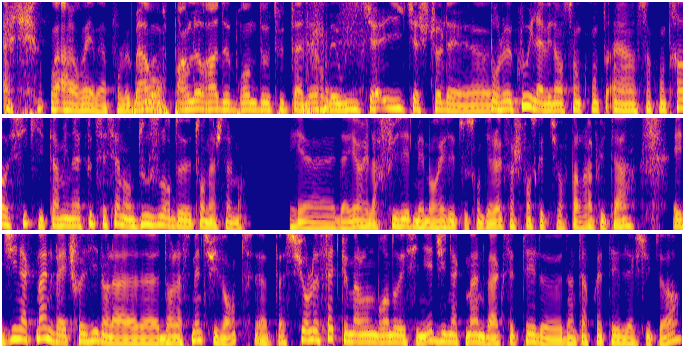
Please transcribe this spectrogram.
Alors ouais, bah pour le coup, Bah, on euh, reparlera de Brando tout à l'heure, mais oui, il ca- il cachetonnait. Hein. pour le coup, il avait dans son, contrat, son contrat aussi qu'il terminerait toutes ses scènes en 12 jours de tournage seulement. Et euh, d'ailleurs, il a refusé de mémoriser tout son dialogue. Enfin, je pense que tu en reparleras plus tard. Et Gene Hackman va être choisi dans la dans la semaine suivante Euh, sur le fait que Marlon Brando est signé. Gene Hackman va accepter d'interpréter Lex Luthor.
